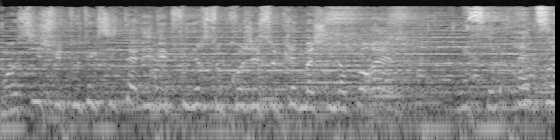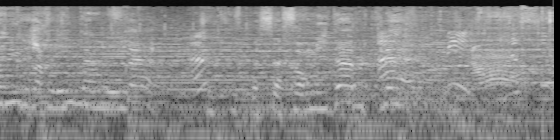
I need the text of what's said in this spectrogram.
Moi aussi, je suis tout excité à l'idée de finir ce projet secret de machine temporaire. C'est pas de ça que je voulais parler. Tu ne trouves pas ça formidable, Claire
